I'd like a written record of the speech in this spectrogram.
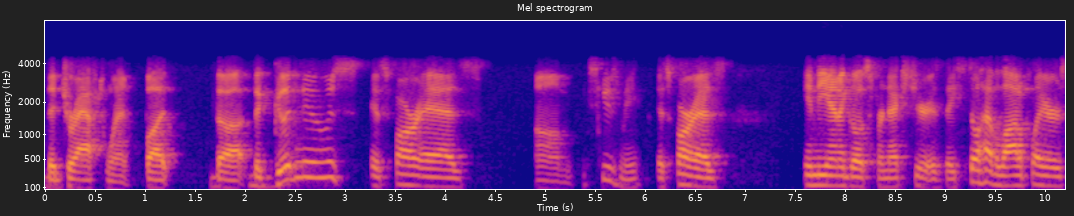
the draft went. But the the good news as far as um, excuse me, as far as Indiana goes for next year is they still have a lot of players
